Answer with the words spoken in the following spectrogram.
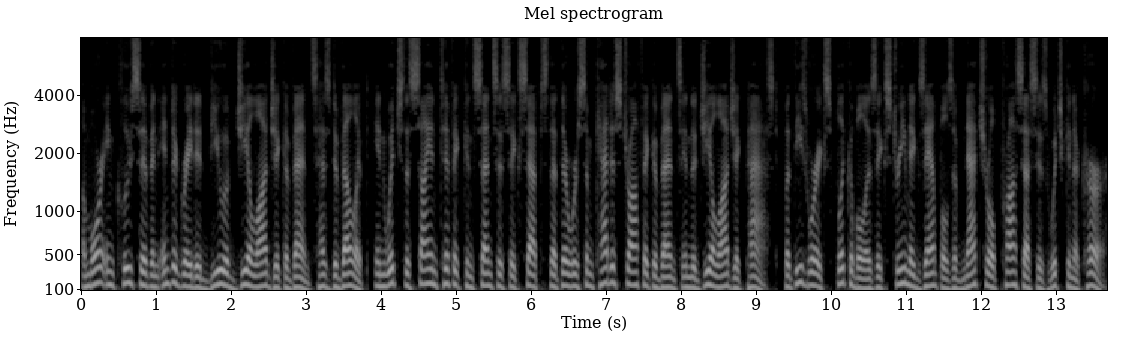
a more inclusive and integrated view of geologic events has developed, in which the scientific consensus accepts that there were some catastrophic events in the geologic past, but these were explicable as extreme examples of natural processes which can occur.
